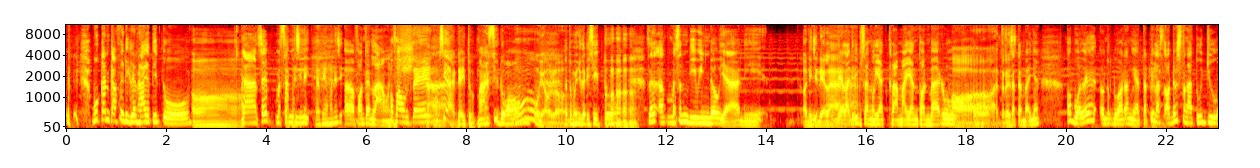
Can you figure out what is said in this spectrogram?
Bukan cafe di Grand Hyatt itu. Oh. Nah, saya mesen Apa sih, di Nek? Cafe yang mana sih? eh, Fountain Lounge. Oh, Fountain. Ah, ah. Masih ada itu? Masih dong. Oh, ya Allah. Ketemu juga di situ. saya eh, mesen di window ya di Oh, di jendela. Jendela jadi bisa ngelihat keramaian tahun baru Oh, gitu. terus? kata mbaknya, oh boleh untuk dua orang ya, tapi last order setengah tujuh.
